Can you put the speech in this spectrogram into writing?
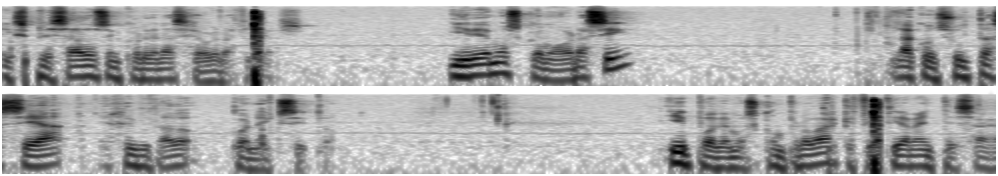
expresados en coordenadas geográficas. Y vemos como ahora sí la consulta se ha ejecutado con éxito. Y podemos comprobar que efectivamente esa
